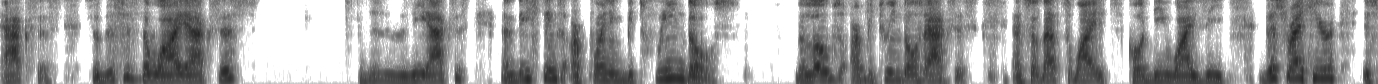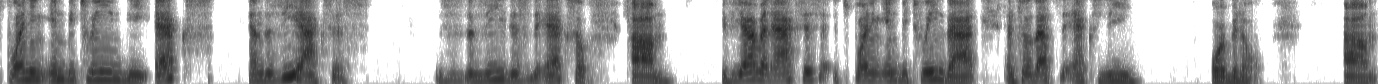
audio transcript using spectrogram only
axis. So this is the Y axis, this is the Z axis, and these things are pointing between those the lobes are between those axes. And so that's why it's called DYZ. This right here is pointing in between the X and the Z axis. This is the Z, this is the X. So um, if you have an axis, it's pointing in between that. And so that's the XZ orbital. Um,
